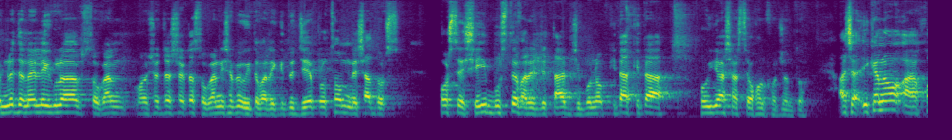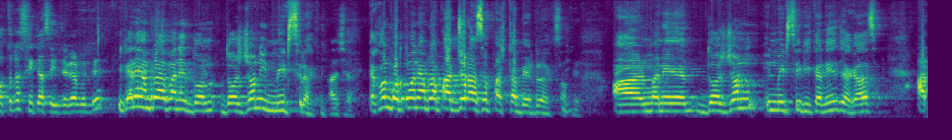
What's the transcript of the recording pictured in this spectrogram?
এমনি জানাইলে এগুলা স্লোগান মানুষের জাস্ট একটা স্লোগান হিসেবে হইতে পারে, কিন্তু যে প্রথম নেশা ধরছে করছে সেই বুঝতে পারে যে তার জীবনও কিতা কিতা হইয়া আসছে এখন পর্যন্ত। আচ্ছা এখানেও কতটা সিট আছে এই জায়গার মধ্যে? এখানে আমরা মানে দশজন ইনমিটস রাখি। আচ্ছা। এখন বর্তমানে আমরা পাঁচজন আছে পাঁচটা বেড রাখছি। আর মানে দশজন ইনমিটসের এখানে জায়গা আছে। আর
